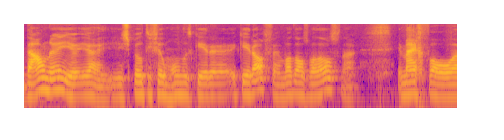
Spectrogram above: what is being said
down. Hè? Je, ja, je speelt die film honderd keer, eh, keer af en wat als, wat als. Nou, in mijn geval eh,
